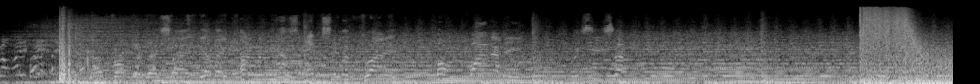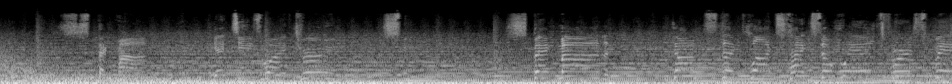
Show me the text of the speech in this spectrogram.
No problem, they say. Yeah, they come this is excellent play from Barnaby. We see some. Specman gets his way through. Specman dumps the clutch, takes the wheels for a spin.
